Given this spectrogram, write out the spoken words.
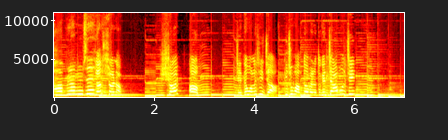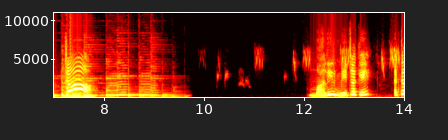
ভাবলাম যে just shut up shut up যেতে বলেছি যা। কিছু ভাবতে হবে না তোকে। যা বলছি। যা! মালির মেয়েটাকে একটা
